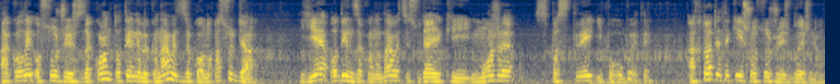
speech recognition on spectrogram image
А коли осуджуєш закон, то ти не виконавець закону, а суддя. Є один законодавець і суддя, який може спасти і погубити. А хто ти такий, що осуджуєш ближнього?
